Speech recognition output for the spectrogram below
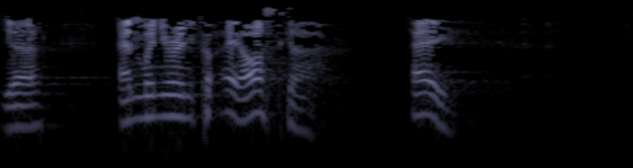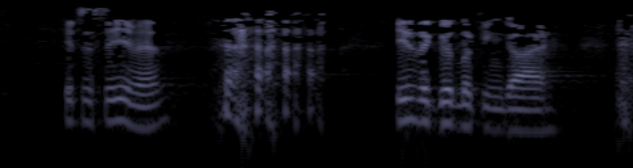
Yeah. And when you're in, hey, Oscar, hey, good to see you, man. He's a good looking guy.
